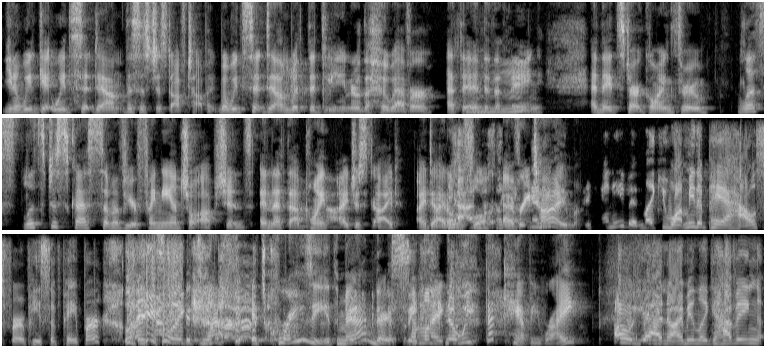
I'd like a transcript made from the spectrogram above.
you know we'd get we'd sit down this is just off topic but we'd sit down with the dean or the whoever at the end of the Mhm. thing and they'd start going through let's let's discuss some of your financial options. And at that point i just died. I died on the floor like, every time even- I can't even like you want me to pay a house for a piece of paper, like it's, like it's not it's crazy. It's madness. crazy. i'm like no we that can't be right Oh yeah, no, I mean like having uh,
